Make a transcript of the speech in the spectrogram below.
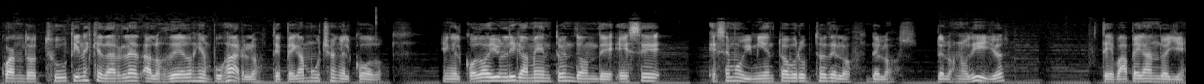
cuando tú tienes que darle a los dedos y empujarlos, te pega mucho en el codo. En el codo hay un ligamento en donde ese ese movimiento abrupto de los de los de los nudillos te va pegando allí.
